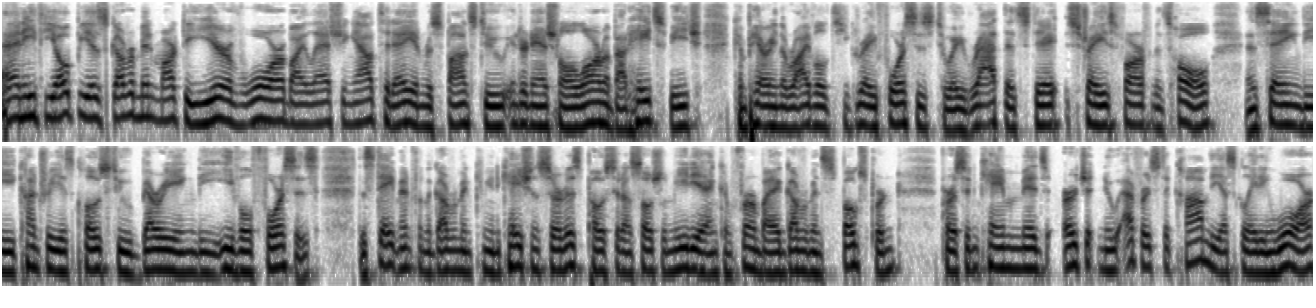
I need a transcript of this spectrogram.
And Ethiopia's government marked a year of war by lashing out today in response to international alarm about hate speech, comparing the rival Tigray forces to a rat that strays far from its hole, and saying the country is close to burying the evil forces. The statement from the government communications service, posted on social media and confirmed by a government spokesperson, person came amidst urgent new efforts to calm the escalating war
